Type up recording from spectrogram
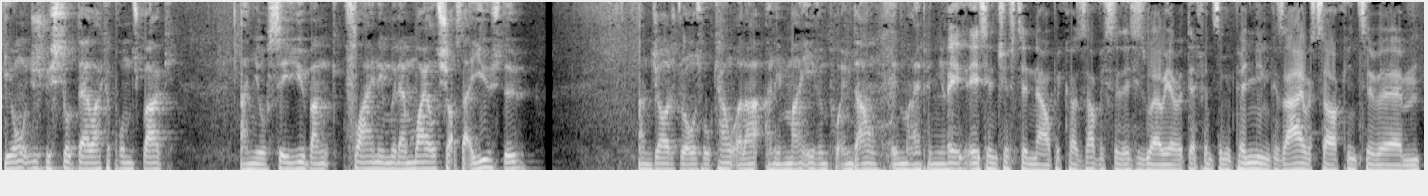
He won't just be stood there like a punch bag, and you'll see Eubank flying in with them wild shots that he used to. And George Groves will counter that, and he might even put him down, in my opinion. It's interesting now because obviously this is where we have a difference of opinion. Because I was talking to um,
